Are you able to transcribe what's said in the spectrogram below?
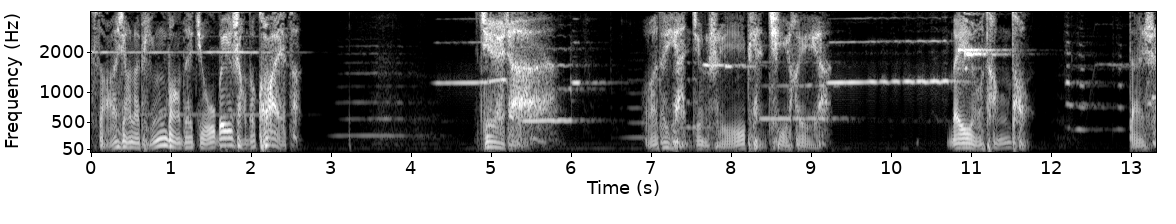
撒向了平放在酒杯上的筷子。接着，我的眼睛是一片漆黑呀，没有疼痛，但是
